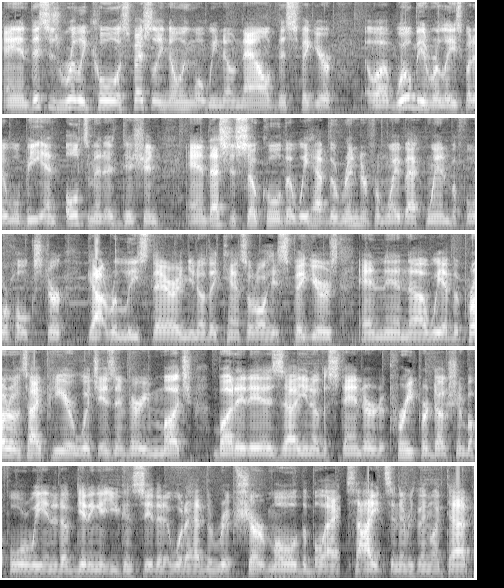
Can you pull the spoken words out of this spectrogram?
and this is really cool, especially knowing what we know now. This figure uh, will be released, but it will be an Ultimate Edition, and that's just so cool that we have the render from way back when before Hulkster got released there, and you know, they canceled all his figures, and then uh, we have the prototype here, which isn't very much, but it is, uh, you know, the standard pre-production before we ended up getting it. You can see that it would have had the ripped shirt mold, the black tights, and everything like that.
